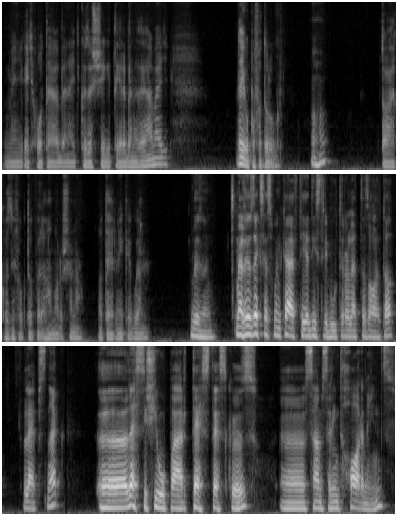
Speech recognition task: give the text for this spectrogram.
mondjuk egy hotelben, egy közösségi térben ez elmegy, de jó pofa dolog. Uh-huh. Találkozni fogtok vele hamarosan a, a termékekben. Bizony. Mert az Access Point Kft. a disztribútora lett az Alta Labsnek. Lesz is jó pár teszteszköz, szám szerint 30,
